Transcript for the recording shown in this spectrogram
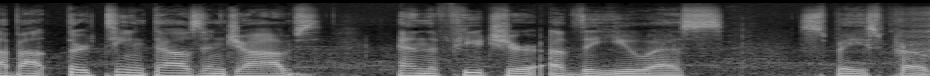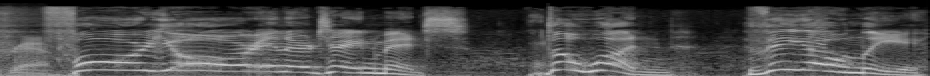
about 13,000 jobs, and the future of the U.S. space program. For your entertainment, the one, the only,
